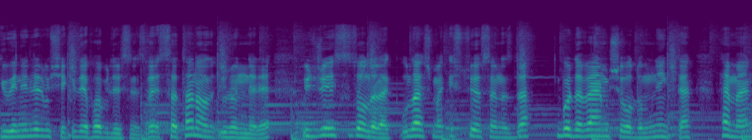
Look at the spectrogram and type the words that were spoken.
güvenilir bir şekilde yapabilirsiniz. Ve satan ürünlere ücretsiz olarak ulaşmak istiyorsanız da Burada vermiş olduğum linkten hemen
